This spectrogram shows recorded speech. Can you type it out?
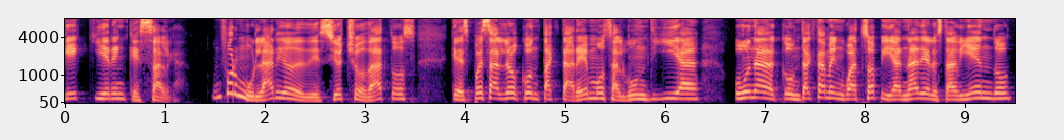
qué quieren que salga. Un formulario de 18 datos que después lo contactaremos algún día. Una, contáctame en WhatsApp y ya nadie lo está viendo.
